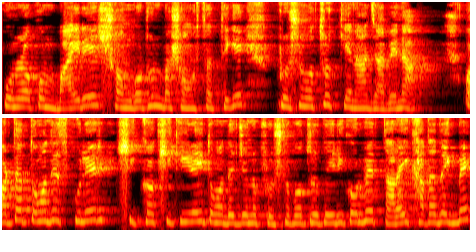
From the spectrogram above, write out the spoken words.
কোনো রকম বাইরে সংগঠন বা সংস্থার থেকে প্রশ্নপত্র কেনা যাবে না। অর্থাৎ তোমাদের স্কুলের শিক্ষক শিক্ষিকাই তোমাদের জন্য প্রশ্নপত্র তৈরি করবে, তারাই খাতা দেখবে,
